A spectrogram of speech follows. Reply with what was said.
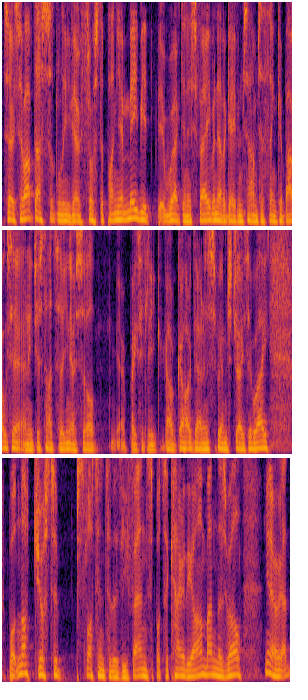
So to have that suddenly you know, thrust upon you, maybe it, it worked in his favour. Never gave him time to think about it, and he just had to you know so you know, basically go, go out there and swim straight away. But not just to slot into the defence, but to carry the armband as well. You know,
